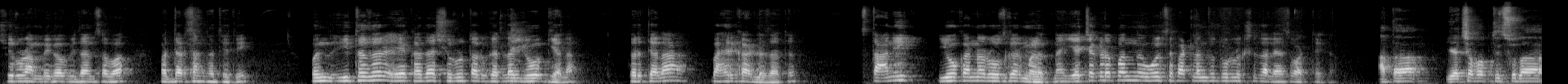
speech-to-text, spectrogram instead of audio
शिरूर आंबेगाव विधानसभा मतदारसंघात येते. पण इथं जर एखादा शिरूर तालुक्यातला युवक गेला तर त्याला बाहेर काढलं जातं. स्थानिक युवकांना रोजगार मिळत नाही. याच्याकडे पण वळसे पाटलांचं दुर्लक्ष झालं आहे असं वाटतंय का? आता याच्या बाबतीत सुद्धा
